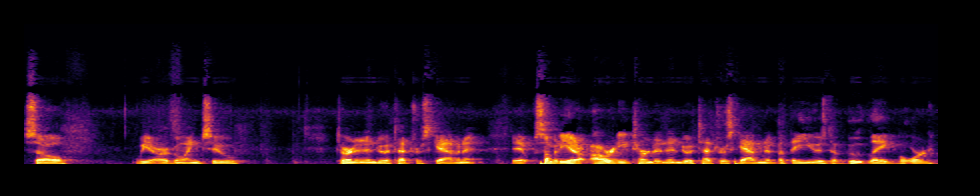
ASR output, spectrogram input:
So we are going to turn it into a Tetris cabinet. It, somebody had already turned it into a Tetris cabinet, but they used a bootleg board.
